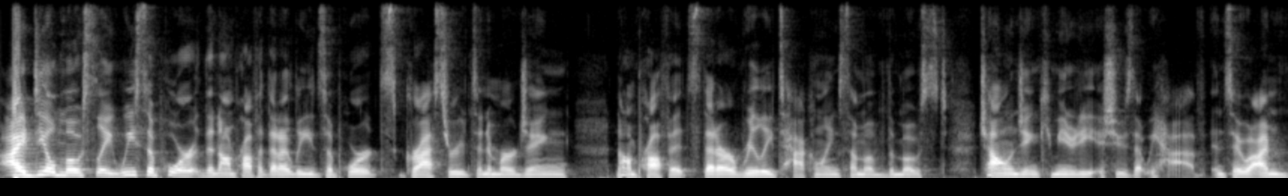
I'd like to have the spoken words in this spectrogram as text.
I deal mostly. We support the nonprofit that I lead supports grassroots and emerging nonprofits that are really tackling some of the most challenging community issues that we have. And so I'm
